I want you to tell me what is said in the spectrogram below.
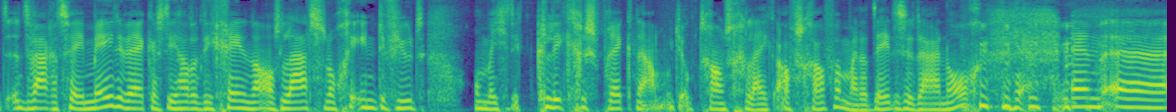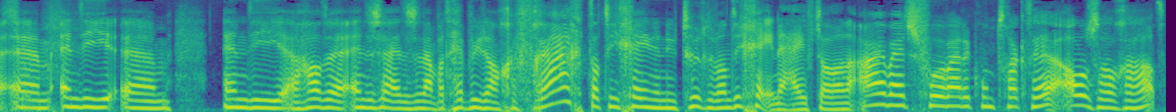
het waren twee medewerkers die hadden diegene dan als laatste nog geïnterviewd om een beetje de klikgesprek, nou moet je ook trouwens gelijk afschaffen, maar dat deden ze daar nog. Ja. En, uh, um, en, die, um, en die hadden, en dan zeiden ze, nou, wat heb je dan gevraagd dat diegene nu terug is? Want diegene heeft al een arbeidsvoorwaardencontract, hè, alles al gehad.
